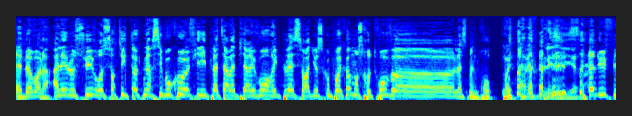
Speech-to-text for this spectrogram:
Eh bien voilà, allez le suivre sur TikTok. Merci beaucoup Philippe Laterre, la Pierre et vous en replay sur radioscoop.com. On se retrouve euh, la semaine pro. Ouais, avec plaisir. Salut Philippe.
